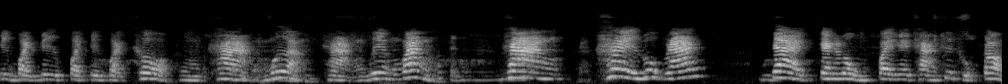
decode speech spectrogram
ฏิบัติดีปฏิบัติชอบข้างเมืองข้างเวียงว่างข้างให้ลูกร้าน ได้จะลงไปในทางที่ถูกต้อง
